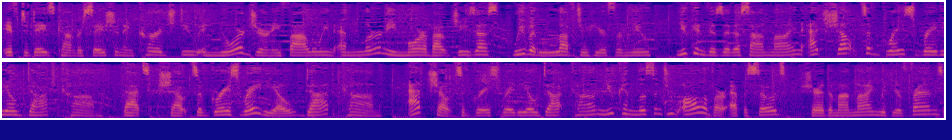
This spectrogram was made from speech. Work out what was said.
If today's conversation encouraged you in your journey following and learning more about Jesus, we would love to hear from you. You can visit us online at shoutsofgraceradio.com. That's shoutsofgraceradio.com. At shoutsofgraceradio.com, you can listen to all of our episodes, share them online with your friends,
